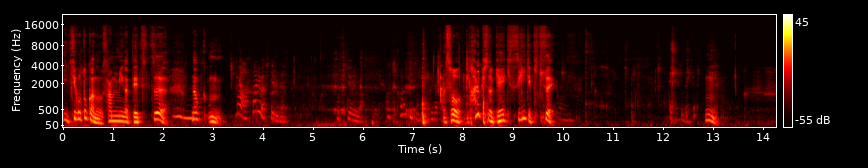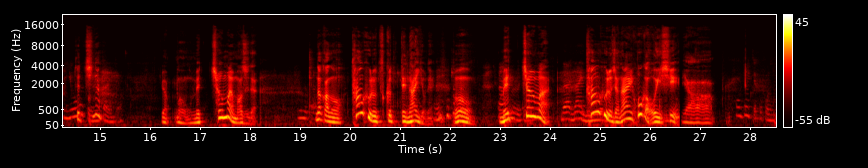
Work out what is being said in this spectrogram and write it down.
いちごとかの酸味が出つつ、なんか、うん。まあ、あっさりはしてるね。こっちよりは。こっちカルピス現役だから。そう、カルピスの元気すぎてきつい。うん。ってことでしょ？うん。い。や、もうめっちゃうまい、マジで。なんかあの、タンフル作ってないよね。うん。めっちゃうまい。タンフルじゃない方が美味しい。いやー、置いといてここに。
